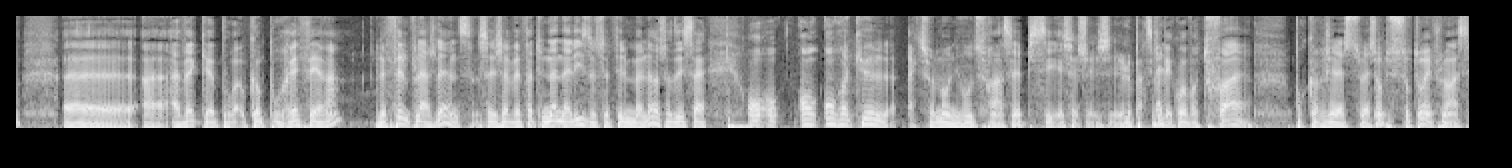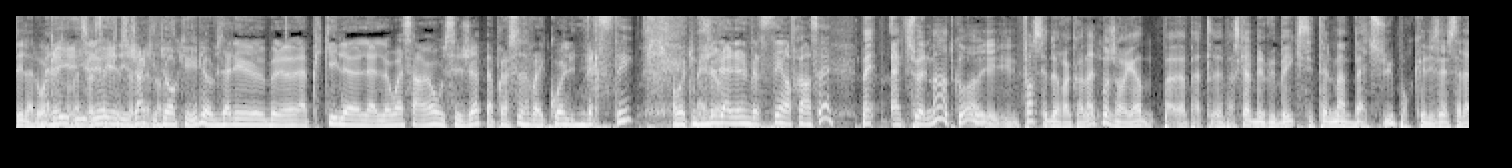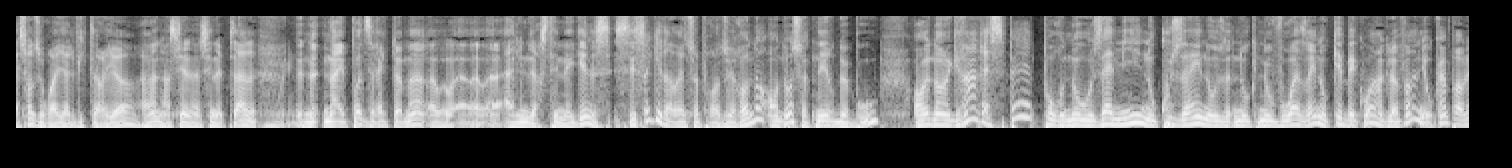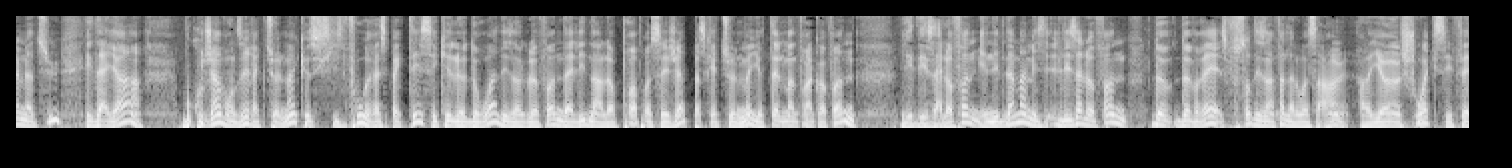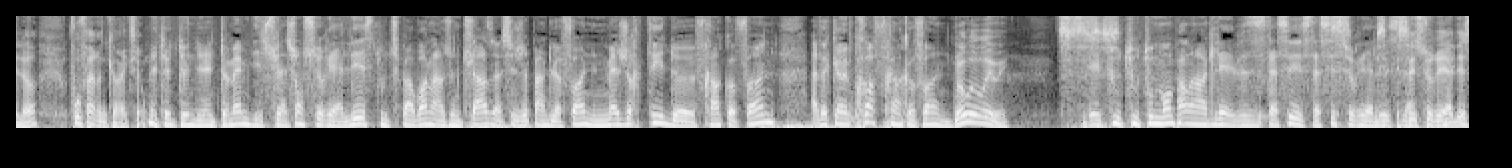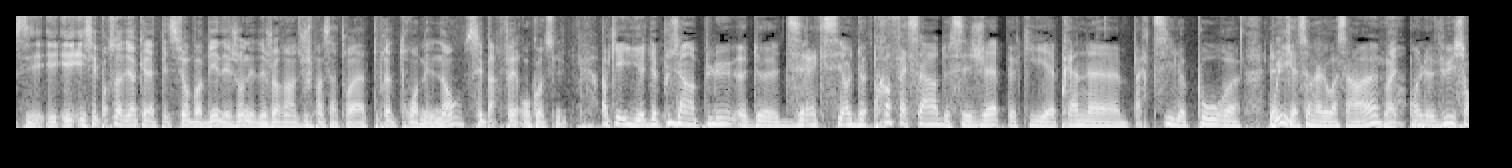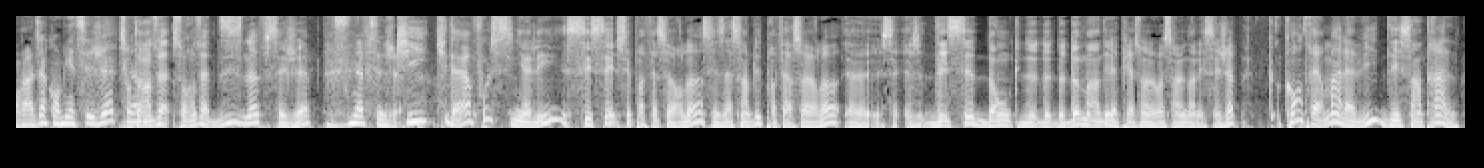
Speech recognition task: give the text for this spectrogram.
euh, avec, pour, comme pour référent, le film Flashdance. J'avais fait une analyse de ce film-là. Je veux dire, ça, on, on, on recule actuellement au niveau du français, puis c'est, le Parti québécois va tout faire pour corriger la situation, puis surtout influencer la loi là, il y a- 96. il y a avec des gens qui disent. OK, là, vous allez euh, ben, appliquer la, la loi 101 au cégep, puis après ça, ça va être quoi, l'université? On va être obligé Ben d'aller à l'université en français? Mais actuellement, en tout cas, force est de reconnaître. Moi, je regarde Pascal Bérubé qui s'est tellement battu pour que les installations du Royal Victoria, hein, l'ancien ancien hôpital, n'aillent pas directement à, à- à l'université McGill. C'est- ça qui est en train de se produire. On, on doit se tenir debout. On a un grand respect pour nos amis, nos cousins, nos, nos, voisins, nos Québécois anglophones. Il n'y a aucun problème là-dessus. Et d'ailleurs, beaucoup de gens vont dire actuellement que ce qu'il faut respecter, c'est que le droit des anglophones d'aller dans leur propre cégep, parce qu'actuellement, il y a tellement de francophones. Il y a des allophones, bien évidemment, mais les allophones de- devraient, ce sont des enfants de la loi 101. Alors, il y a un choix qui s'est fait là. faut faire une correction. Mais tu as, même des situations surréalistes où tu peux avoir dans une classe d'un cégep une majorité de francophones avec un prof francophone. Oui, oui, oui, oui. Et tout, tout, tout le monde parle anglais. C'est assez, c'est assez surréaliste. C'est surréaliste et, et- et c'est pour ça d'ailleurs que la pétition va bien déjà. On est déjà rendu, je pense, à, près de 3000 noms. C'est parfait, on continue. OK, il y a de plus en plus euh, de directions, de professeurs de cégep qui euh, prennent euh, parti là, pour l'application de la loi 101. Ouais. On l'a vu, ils sont rendus à combien de cégeps? Ils sont rendus, à, sont rendus à 19 cégeps 19 cégeps. qui, qui d'ailleurs, faut le signaler, ces, ces, ces professeurs-là, ces assemblées de professeurs-là, euh, décident donc de, de- de demander l'application de la loi 101 dans les cégeps, contrairement à l'avis des centrales,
